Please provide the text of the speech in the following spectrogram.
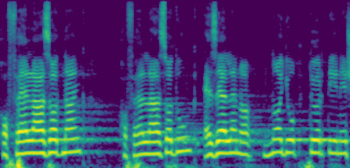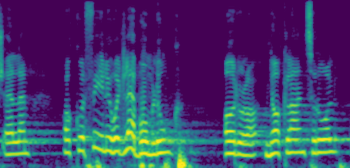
Ha fellázadnánk, ha fellázadunk ez ellen a nagyobb történés ellen, akkor félő, hogy lebomlunk arról a nyakláncról,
